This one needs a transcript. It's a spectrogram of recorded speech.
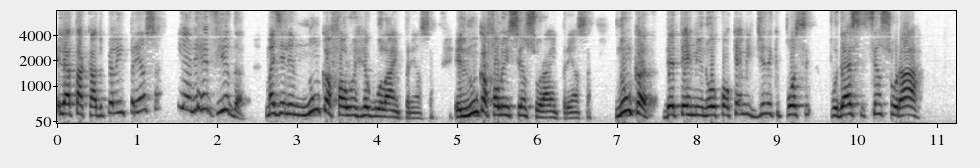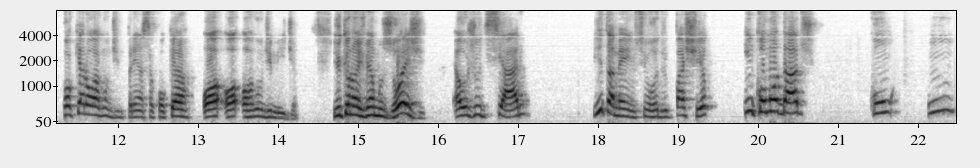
Ele é atacado pela imprensa e ele revida. Mas ele nunca falou em regular a imprensa, ele nunca falou em censurar a imprensa, nunca determinou qualquer medida que fosse, pudesse censurar qualquer órgão de imprensa, qualquer órgão de mídia. E o que nós vemos hoje é o judiciário e também o senhor Rodrigo Pacheco incomodados com um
